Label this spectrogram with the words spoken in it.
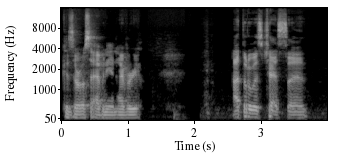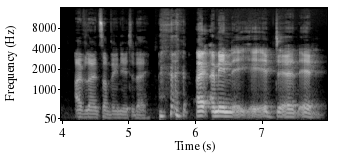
because they're also ebony and ivory. I thought it was chess. So I've learned something new today. I, I mean, it, it, it,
